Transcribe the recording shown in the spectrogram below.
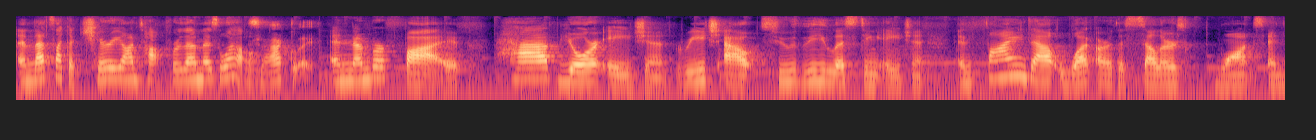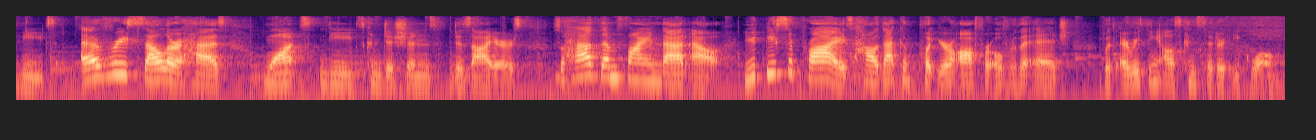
and that's like a cherry on top for them as well. Exactly. And number five, have your agent reach out to the listing agent and find out what are the seller's wants and needs. Every seller has wants, needs, conditions, desires. So have them find that out. You'd be surprised how that can put your offer over the edge with everything else considered equal.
